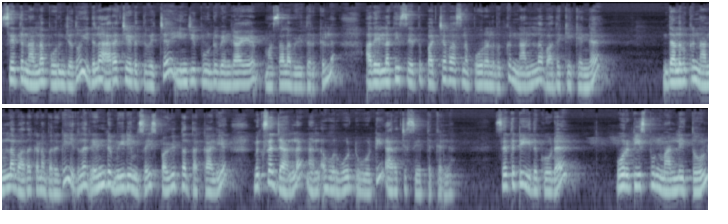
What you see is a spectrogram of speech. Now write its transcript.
சேர்த்து நல்லா பொரிஞ்சதும் இதில் அரைச்சி எடுத்து வச்ச இஞ்சி பூண்டு வெங்காய மசாலா விழுது இருக்குல்ல அதை எல்லாத்தையும் சேர்த்து பச்சை வாசனை போகிற அளவுக்கு நல்லா வதக்கிக்கங்க. இந்த அளவுக்கு நல்லா வதக்கின பிறகு இதில் ரெண்டு மீடியம் சைஸ் பழுத்த தக்காளியை மிக்சர் ஜாரில் நல்லா ஒரு ஓட்டு ஓட்டி அரைச்சி சேர்த்துக்கங்க. சேர்த்துட்டு இது கூட ஒரு டீஸ்பூன் மல்லித்தூள்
